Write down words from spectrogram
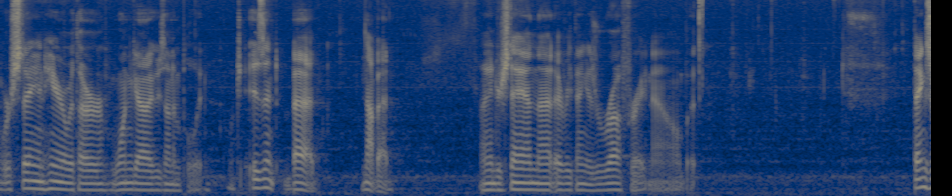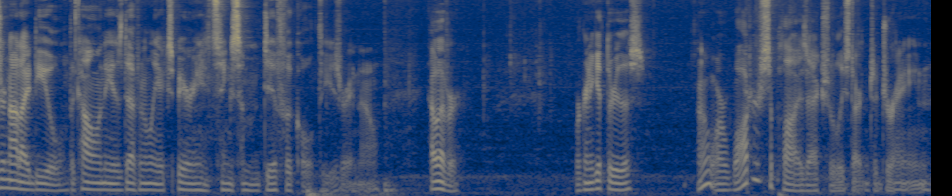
we're staying here with our one guy who's unemployed, which isn't bad. Not bad. I understand that everything is rough right now, but things are not ideal. The colony is definitely experiencing some difficulties right now. However, we're going to get through this. Oh, our water supply is actually starting to drain.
